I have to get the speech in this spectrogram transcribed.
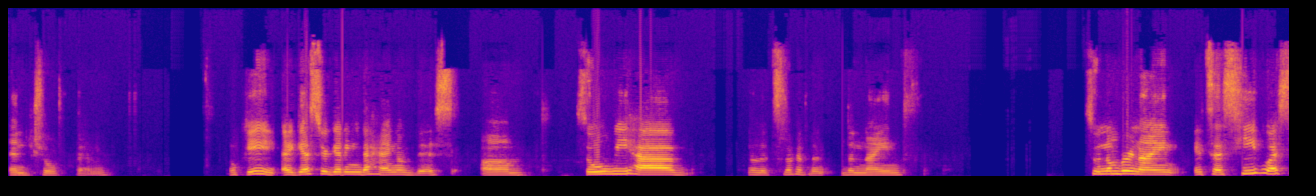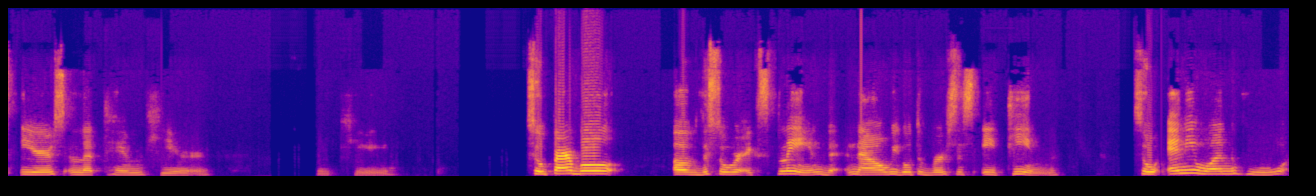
and choked them. Okay, I guess you're getting the hang of this. Um, so we have, let's look at the, the ninth So number nine, it says, He who has ears, let him hear. Okay. So parable of the sower explained. Now we go to verses 18. So anyone who,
